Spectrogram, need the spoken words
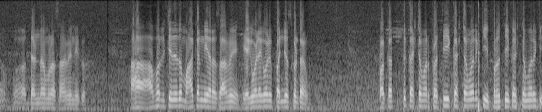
అబ్బా, దండమురా స్వామి నీకు. ఆ ఆఫర్లు ఇచ్చేదేదో మాకన్నీయారా స్వామి ఎగబడి ఎగబడి పని చేసుకుంటాం. పక్కత్తు కస్టమర్ ప్రతి కస్టమర్కి ప్రతి కస్టమర్కి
